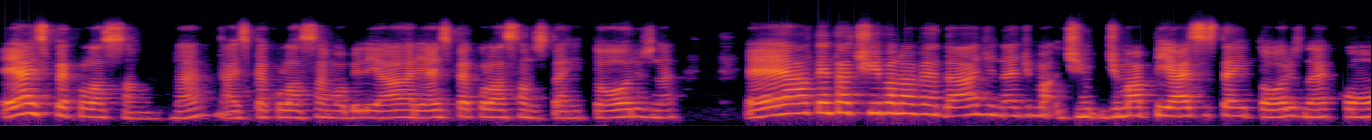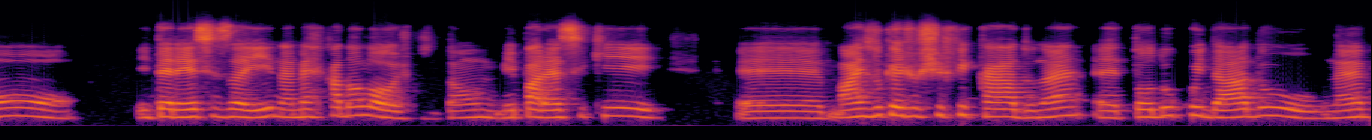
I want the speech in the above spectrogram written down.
é a especulação, né? A especulação imobiliária, a especulação dos territórios, né? É a tentativa, na verdade, né, de, de, de mapear esses territórios, né, com interesses aí, né, mercadológicos. Então, me parece que é, mais do que justificado, né, é, todo o cuidado, né,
